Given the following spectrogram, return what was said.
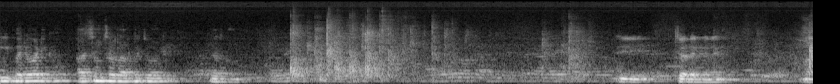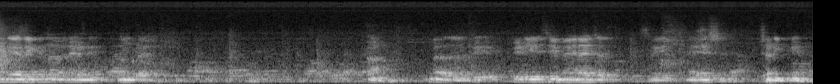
ഈ പരിപാടിക്കും ആശംസകൾ അർപ്പിച്ചുകൊണ്ട് നിർത്തുന്നു. ഈ ചടങ്ങിന് നന്ദി അറിയിക്കുന്നവരെയാണ് നമ്മുടെ ആ P D S C manager Shri Dinesh ക്ഷണിക്കുകയാണ്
